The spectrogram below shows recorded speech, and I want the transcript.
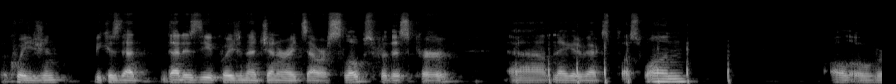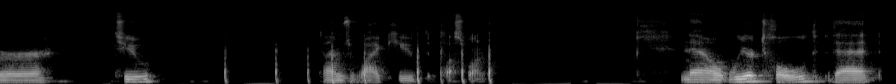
equation because that, that is the equation that generates our slopes for this curve uh, negative x plus 1 all over 2 times y cubed plus 1. Now, we're told that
